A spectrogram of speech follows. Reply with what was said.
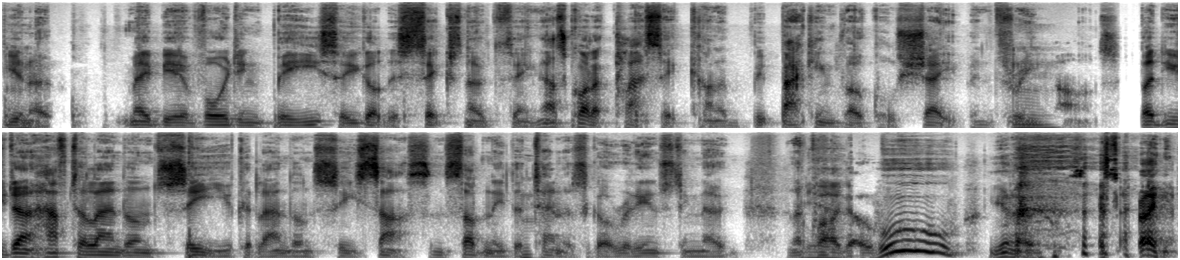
You know, maybe avoiding B, so you got this six note thing. That's quite a classic kind of backing vocal shape in three mm. parts. But you don't have to land on C. You could land on C sus, and suddenly the mm. tenors have got a really interesting note, and the choir go whoo. You know, it's great.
